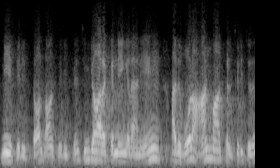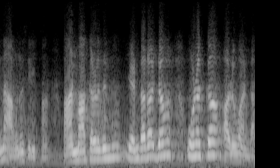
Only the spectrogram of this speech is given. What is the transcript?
நீ சிரித்தால் நான் சிரிப்பேன். சிங்கார கண்ணிங்கிறானே அது போல ஆன்மாக்கள் சிரிச்சதுன்னா அவனும் சிரிப்பான். ஆன்மாக்கள் அழுதுன்னா ஏண்டா ராஜா உனக்கா? அழுவாண்டா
